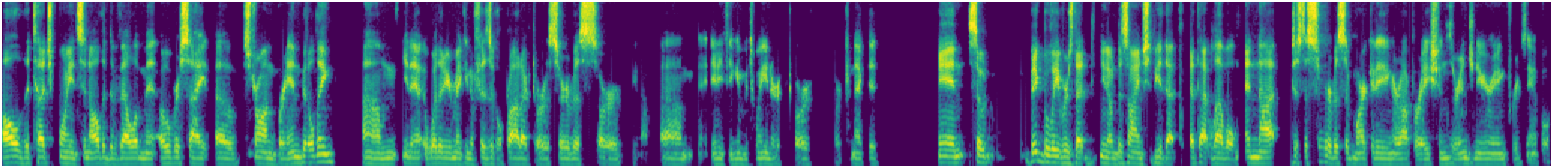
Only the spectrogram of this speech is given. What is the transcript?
all the touch points and all the development oversight of strong brand building um, you know whether you're making a physical product or a service or you know um, anything in between or or or connected. And so big believers that you know design should be at that at that level and not just a service of marketing or operations or engineering for example.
